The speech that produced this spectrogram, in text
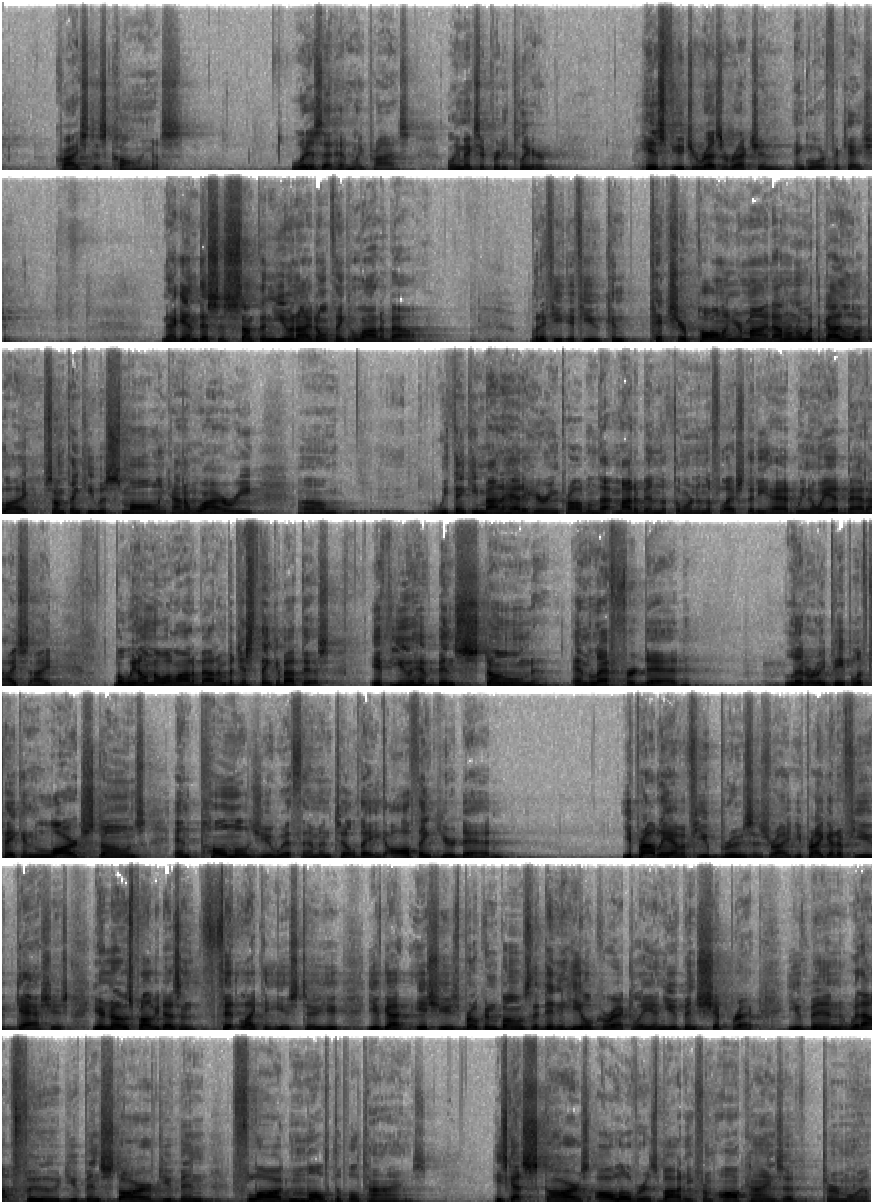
Christ is calling us. What is that heavenly prize? Well, he makes it pretty clear his future resurrection and glorification. Now, again, this is something you and I don't think a lot about. But if you, if you can picture Paul in your mind, I don't know what the guy looked like. Some think he was small and kind of wiry. Um, we think he might have had a hearing problem. That might have been the thorn in the flesh that he had. We know he had bad eyesight, but we don't know a lot about him. But just think about this if you have been stoned and left for dead, literally, people have taken large stones and pummeled you with them until they all think you're dead You probably have a few bruises, right? You probably got a few gashes. Your nose probably doesn't fit like it used to. You, you've got issues, broken bones that didn't heal correctly, and you've been shipwrecked. You've been without food. You've been starved. You've been flogged multiple times. He's got scars all over his body from all kinds of turmoil.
